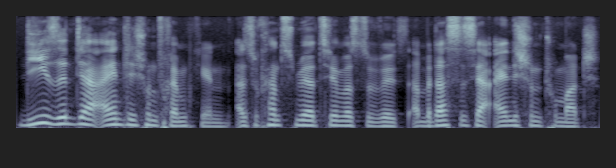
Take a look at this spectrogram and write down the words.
die sind ja eigentlich schon Fremdgehen. Also kannst du mir erzählen, was du willst, aber das ist ja eigentlich schon too much.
